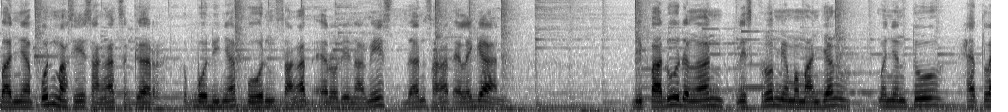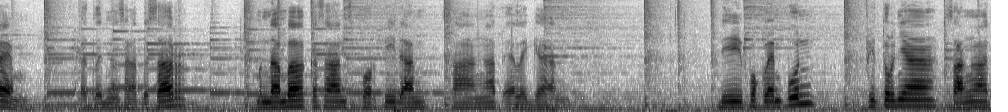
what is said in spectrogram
bannya pun masih sangat segar. Bodinya pun sangat aerodinamis dan sangat elegan. Dipadu dengan list chrome yang memanjang menyentuh headlamp. Headlamp yang sangat besar menambah kesan sporty dan sangat elegan. Di fog lamp pun fiturnya sangat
